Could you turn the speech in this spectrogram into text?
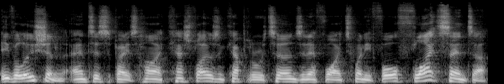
Evolution anticipates higher cash flows and capital returns in FY24. Flight Centre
